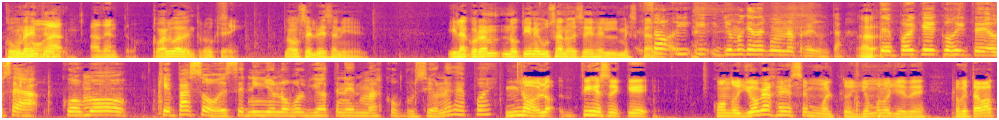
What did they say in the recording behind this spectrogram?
con una Con gente... a- adentro. Con algo adentro, ok. No cerveza ni... Y la corona no tiene gusano, ese es el mezcal. So, y, y yo me quedé con una pregunta. Ah. Después que cogiste, o sea, ¿cómo, ¿qué pasó? ¿Ese niño no volvió a tener más convulsiones después? No, lo- fíjese que cuando yo gajé ese muerto, yo me lo llevé. Lo que estaba,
